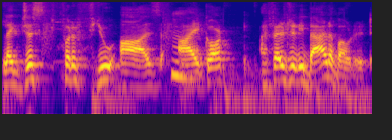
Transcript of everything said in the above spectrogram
like just for a few hours Hmm. i got i felt really bad about it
